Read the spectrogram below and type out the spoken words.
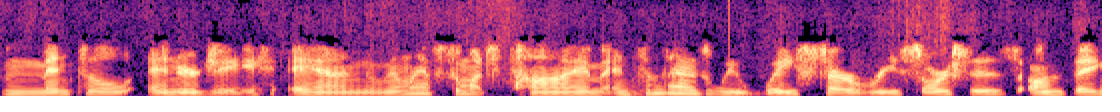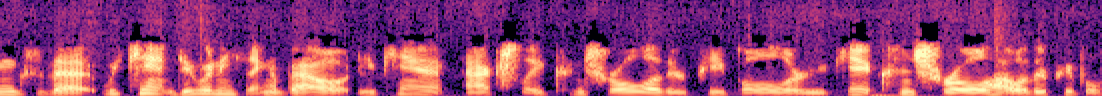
mental energy and we only have so much time. And sometimes we waste our resources on things that we can't do anything about. You can't actually control other people or you can't control how other people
